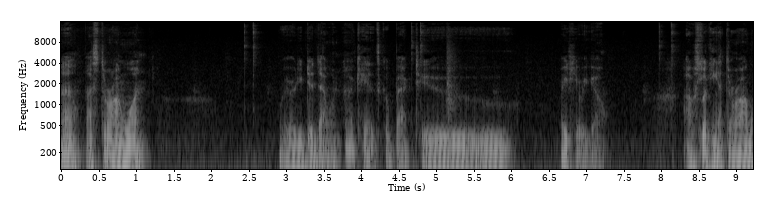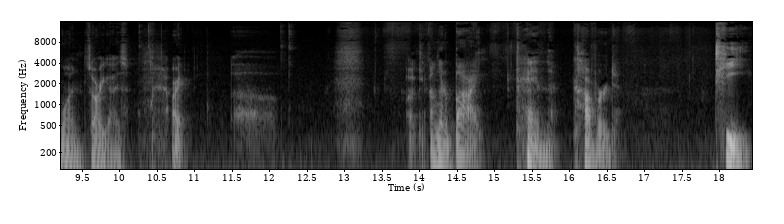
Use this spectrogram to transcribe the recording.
Oh, that's the wrong one. We already did that one. Okay, let's go back to right here we go. I was looking at the wrong one. Sorry, guys. All right. Okay, I'm going to buy 10 covered T,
